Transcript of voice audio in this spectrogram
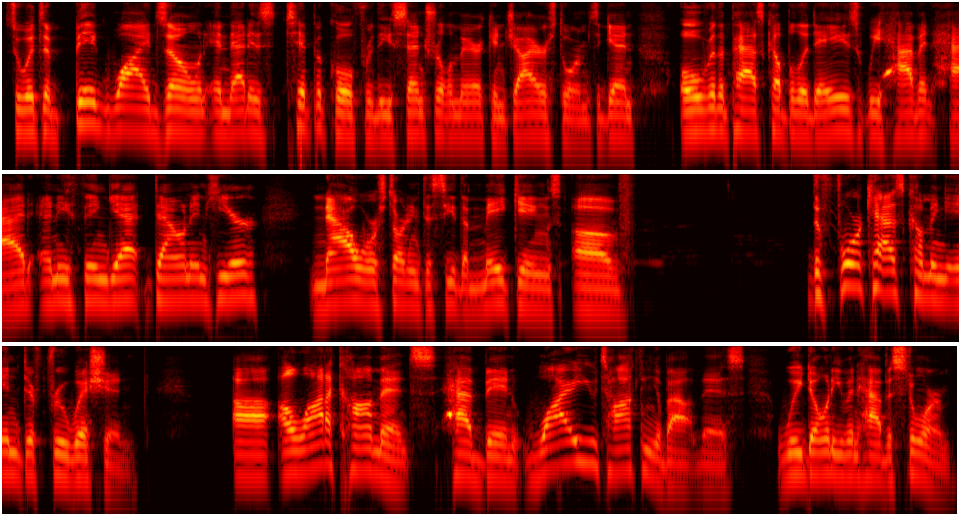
So it's a big wide zone, and that is typical for these Central American gyre storms. Again, over the past couple of days, we haven't had anything yet down in here. Now we're starting to see the makings of the forecast coming into fruition. Uh, a lot of comments have been, why are you talking about this? We don't even have a storm.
